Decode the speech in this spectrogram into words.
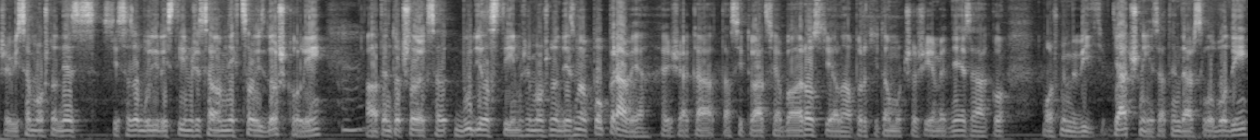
že vy sa možno dnes ste sa zobudili s tým, že sa vám nechcelo ísť do školy, mm. ale tento človek sa budil s tým, že možno dnes ma popravia. Hej, že aká tá situácia bola rozdielna proti tomu, čo žijeme dnes a ako môžeme byť vďační za ten dar slobody.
